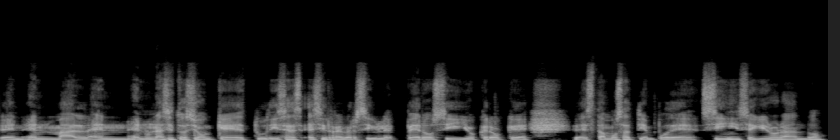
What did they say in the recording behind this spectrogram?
en, mal, en, en, una situación que tú dices es irreversible. Pero sí, yo creo que estamos a tiempo de sí seguir orando,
